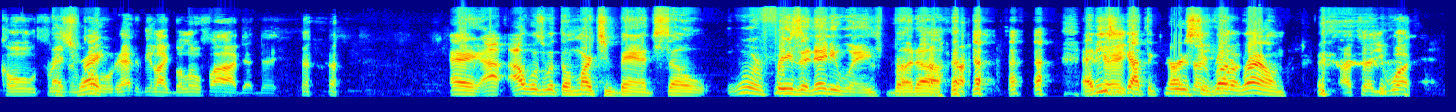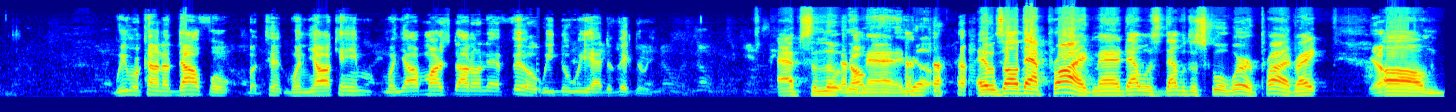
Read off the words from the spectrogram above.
cold, freezing right. cold. It had to be like below five that day. hey, I, I was with the marching band, so we were freezing anyways, but uh at least hey, got the courage to run what, around. I tell you what, we were kind of doubtful, but t- when y'all came, when y'all marched out on that field, we knew we had the victory. Absolutely, man. And, you know, it was all that pride, man. That was that was the school word, pride, right? Yep. Um,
